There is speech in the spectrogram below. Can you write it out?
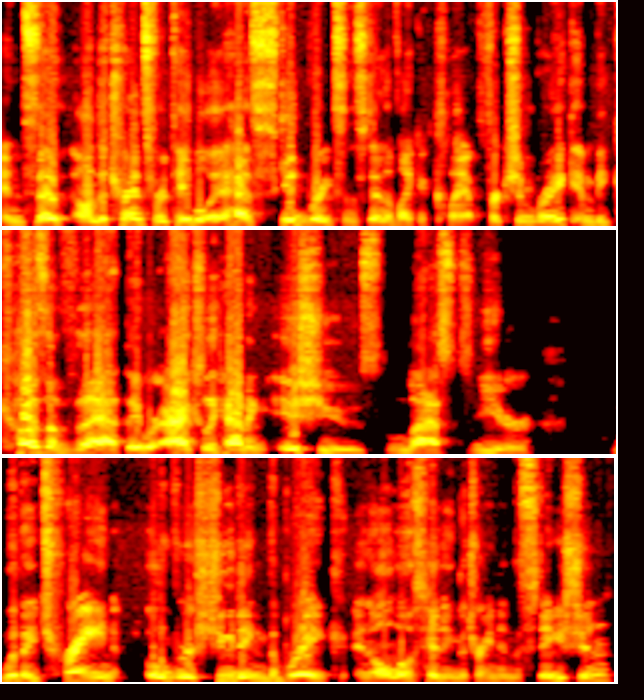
And so on the transfer table, it has skid brakes instead of like a clamp friction brake. And because of that, they were actually having issues last year with a train overshooting the brake and almost hitting the train in the station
